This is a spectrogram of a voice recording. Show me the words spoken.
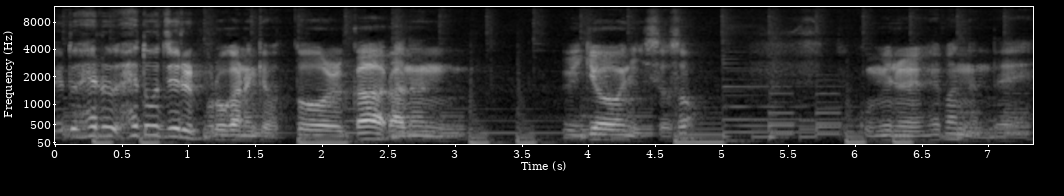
해도 해도 해돋이를 보러 가는 게 어떨까 라는 의견이 있어서 고민을 해봤는데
